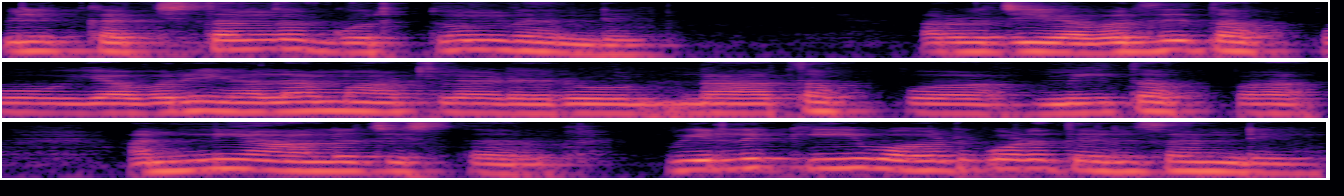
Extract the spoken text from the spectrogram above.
వీళ్ళకి ఖచ్చితంగా గుర్తుందండి. ఆ రోజు ఎవరిది తప్పు ఎవరు ఎలా మాట్లాడారు నా తప్ప మీ తప్ప అన్నీ ఆలోచిస్తారు. వీళ్ళకి ఒకటి కూడా తెలుసండి.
